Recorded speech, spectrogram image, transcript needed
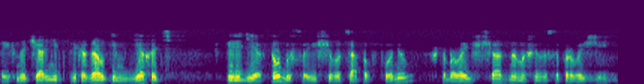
а их начальник приказал им ехать впереди автобуса, из чего Цапов понял, что была еще одна машина сопровождения.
